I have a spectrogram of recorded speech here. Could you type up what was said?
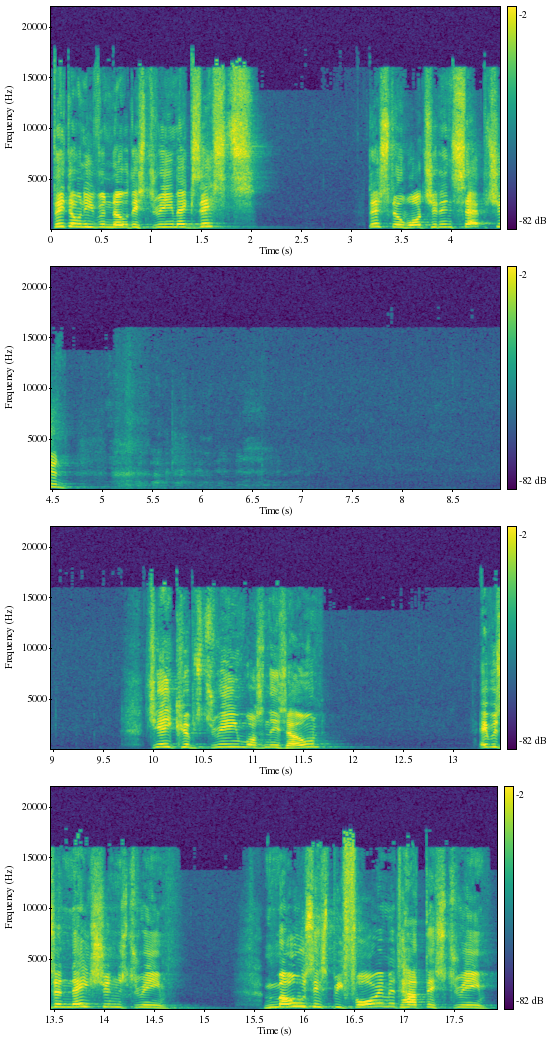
They don't even know this dream exists. They're still watching Inception. Jacob's dream wasn't his own, it was a nation's dream. Moses before him had had this dream.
